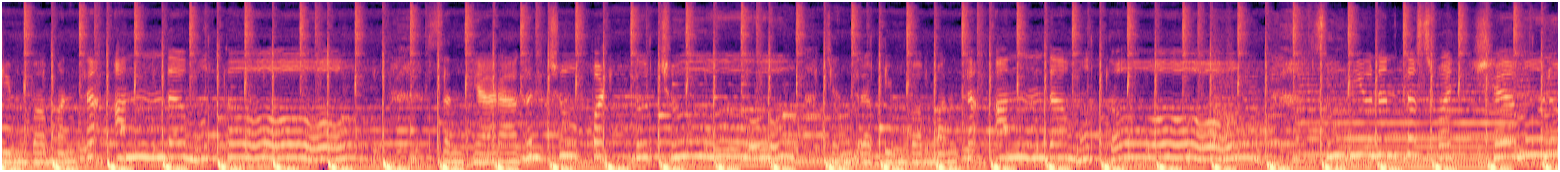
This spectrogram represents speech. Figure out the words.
ప్రతిబింబమంత అందముతో సంధ్యారాగం చూపట్టుచూ చంద్రబింబమంత అందముతో సూర్యునంత స్వచ్ఛమును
